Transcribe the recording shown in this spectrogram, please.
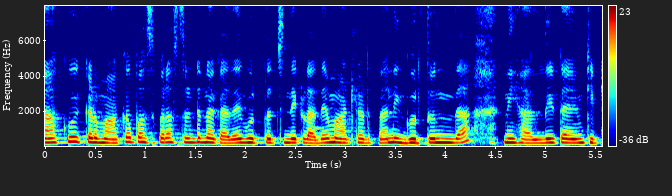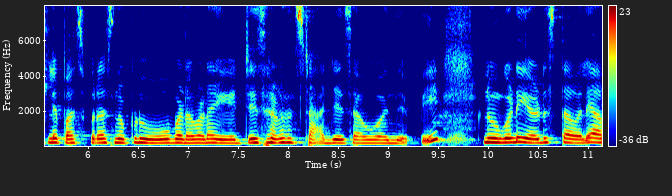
నాకు ఇక్కడ మా అక్క పసుపు రాస్తుంటే నాకు అదే గుర్తొచ్చింది. ఇక్కడ అదే మాట్లాడుతున్నాను. నీకు గుర్తుందా? నీ హల్దీ టైంకి ఇట్లే పసుపు రాసినప్పుడు ఓ బడబడ ఏడ్ చేసాను స్టార్ట్ చేసావు అని చెప్పి నువ్వు కూడా ఏడుస్తావులే ఆ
